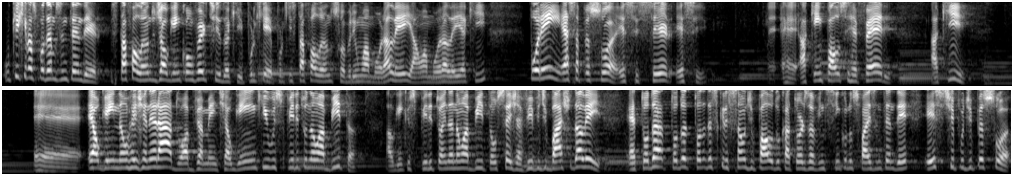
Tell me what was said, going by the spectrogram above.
O que, que nós podemos entender? Está falando de alguém convertido aqui. Por quê? Porque está falando sobre um amor à lei, há um amor à lei aqui. Porém, essa pessoa, esse ser, esse é, é a quem Paulo se refere aqui, é, é alguém não regenerado, obviamente, alguém em que o Espírito não habita alguém que o Espírito ainda não habita, ou seja, vive debaixo da lei. É toda, toda, toda a descrição de Paulo do 14 ao 25 nos faz entender esse tipo de pessoa.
